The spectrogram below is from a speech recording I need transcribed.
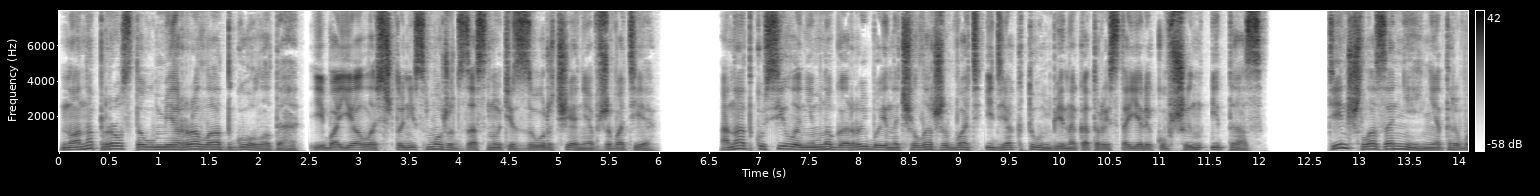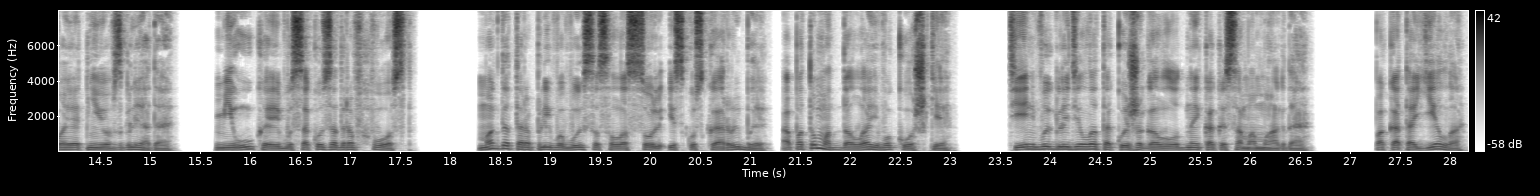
Но она просто умирала от голода и боялась, что не сможет заснуть из-за урчания в животе. Она откусила немного рыбы и начала жевать, идя к тумбе, на которой стояли кувшин и таз. Тень шла за ней, не отрывая от нее взгляда, мяукая и высоко задрав хвост. Магда торопливо высосала соль из куска рыбы, а потом отдала его кошке. Тень выглядела такой же голодной, как и сама Магда. Пока та ела,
